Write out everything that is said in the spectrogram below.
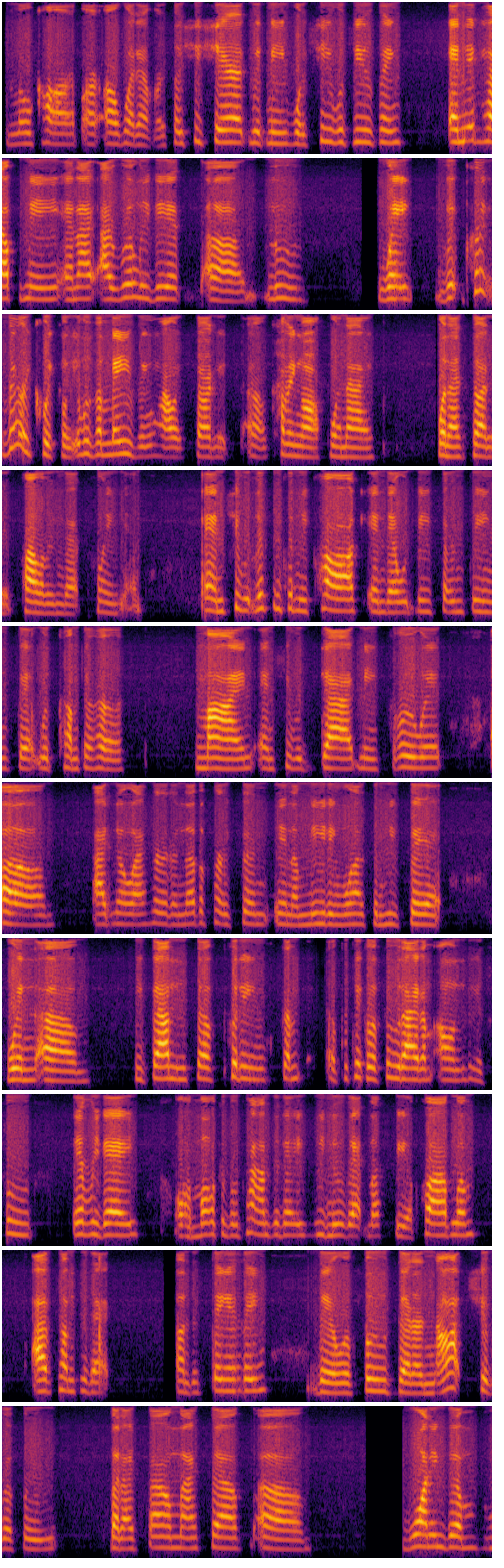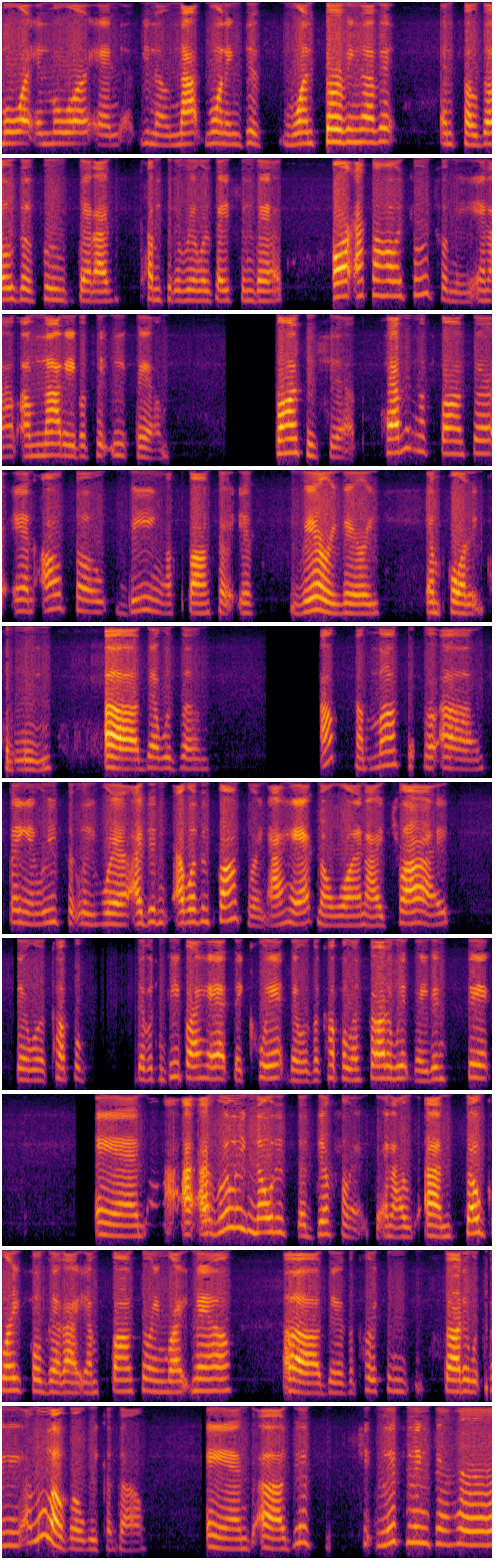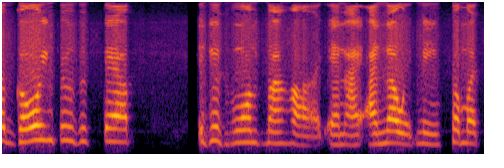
low carb or, or whatever. So she shared with me what she was using, and it helped me. And I, I really did uh, lose weight very quickly. It was amazing how it started uh, coming off when I when I started following that plan. And she would listen to me talk, and there would be certain things that would come to her mind, and she would guide me through it. Um, I know I heard another person in a meeting once, and he said when um, he found himself putting some a particular food item on his food every day or multiple times a day, he knew that must be a problem. I've come to that understanding. There were foods that are not sugar foods, but I found myself uh, wanting them more and more and, you know, not wanting just one serving of it. And so those are foods that I've come to the realization that are alcoholic foods for me, and I'm, I'm not able to eat them. Sponsorship. Having a sponsor and also being a sponsor is very, very important to me. Uh, there was a a month uh, span recently where I didn't, I wasn't sponsoring. I had no one. I tried. There were a couple, there were some people I had. They quit. There was a couple I started with. They didn't stick and I, I really noticed a difference. And I, I'm so grateful that I am sponsoring right now. Uh, there's a person started with me a little over a week ago, and uh, just listening to her, going through the steps, it just warms my heart, and I, I know it means so much,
